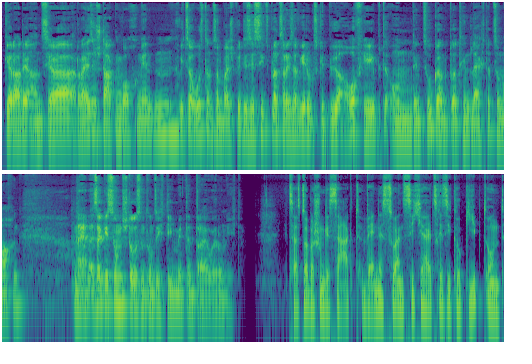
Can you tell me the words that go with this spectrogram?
gerade an sehr reisestarken Wochenenden, wie zu Ostern zum Beispiel, diese Sitzplatzreservierungsgebühr aufhebt, um den Zugang dorthin leichter zu machen. Nein, also gesund stoßen tun sich die mit den drei Euro nicht. Jetzt hast du aber schon gesagt, wenn es so ein Sicherheitsrisiko gibt und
